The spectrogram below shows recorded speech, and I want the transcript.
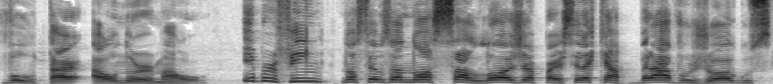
voltar ao normal. E por fim, nós temos a nossa loja parceira que é a Bravo Jogos,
